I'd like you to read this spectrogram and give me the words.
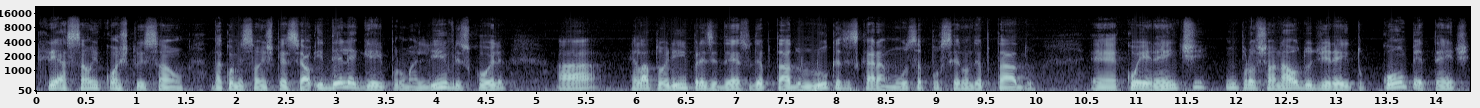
criação e constituição da comissão especial e deleguei, por uma livre escolha, a relatoria e presidência do deputado Lucas Escaramuça, por ser um deputado é, coerente, um profissional do direito competente,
